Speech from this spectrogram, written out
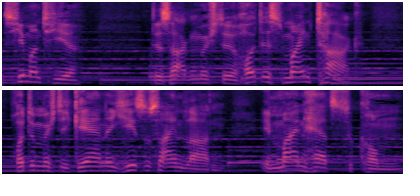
Ist jemand hier, der sagen möchte, heute ist mein Tag. Heute möchte ich gerne Jesus einladen, in mein Herz zu kommen.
